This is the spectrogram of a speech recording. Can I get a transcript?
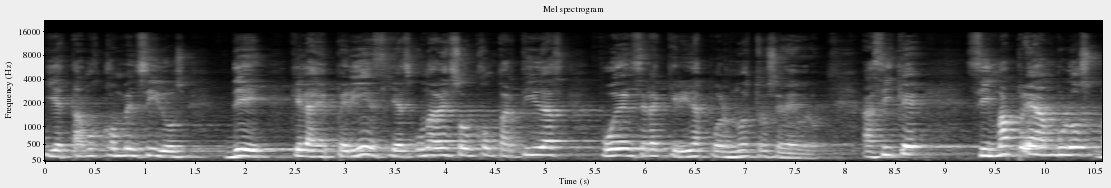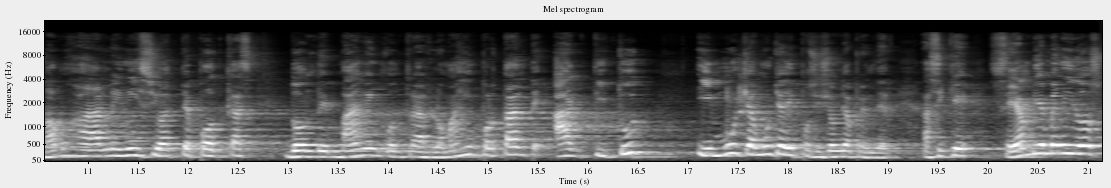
y estamos convencidos de que las experiencias, una vez son compartidas, pueden ser adquiridas por nuestro cerebro. Así que, sin más preámbulos, vamos a darle inicio a este podcast donde van a encontrar lo más importante, actitud y mucha, mucha disposición de aprender. Así que sean bienvenidos,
